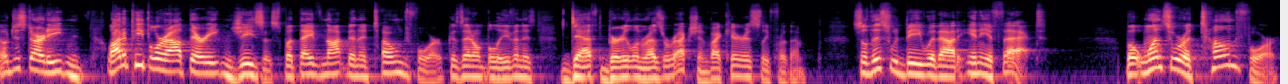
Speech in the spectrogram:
Don't just start eating. A lot of people are out there eating Jesus, but they've not been atoned for because they don't believe in his death, burial, and resurrection vicariously for them. So this would be without any effect. But once we're atoned for,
